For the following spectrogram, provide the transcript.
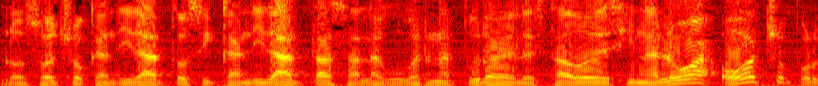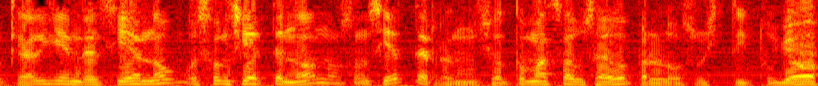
los ocho candidatos y candidatas a la gubernatura del Estado de Sinaloa Sinaloa, ocho, porque alguien decía, no, pues son siete, no, no son siete, renunció Tomás Saucedo, pero lo sustituyó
